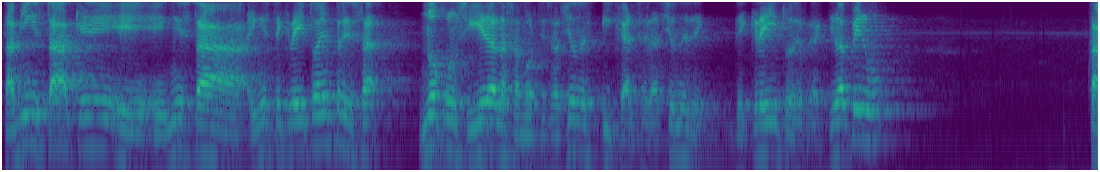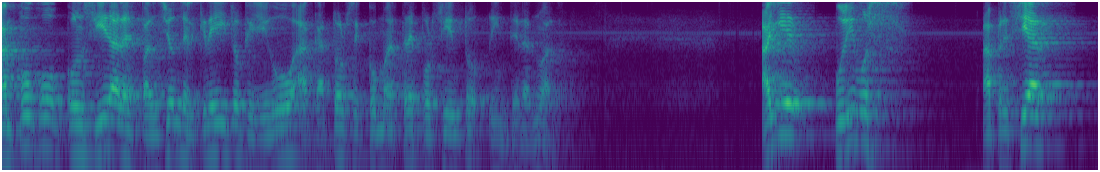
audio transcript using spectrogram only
también está que eh, en, esta, en este crédito a empresa no considera las amortizaciones y cancelaciones de, de crédito de Reactiva Perú, Tampoco considera la expansión del crédito que llegó a 14,3% interanual. Ayer pudimos apreciar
